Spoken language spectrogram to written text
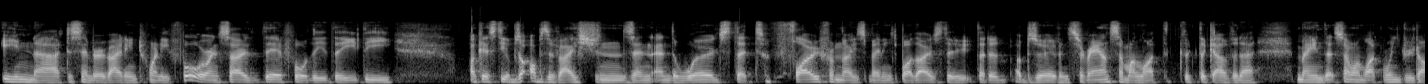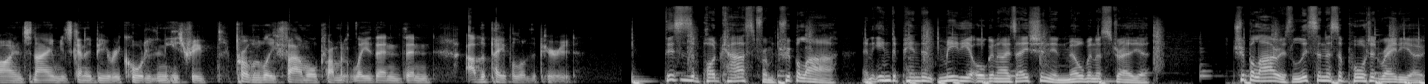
in uh, December of 1824, and so therefore the the the I guess the observations and, and the words that flow from those meetings by those that, that observe and surround someone like the, the governor mean that someone like Windradyne's name is going to be recorded in history probably far more prominently than, than other people of the period. This is a podcast from Triple R, an independent media organisation in Melbourne, Australia. Triple R is listener supported radio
